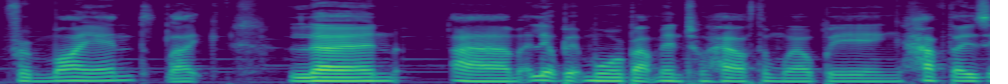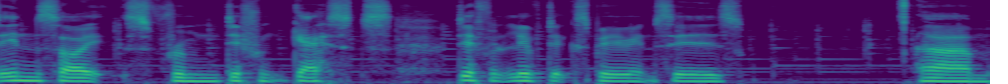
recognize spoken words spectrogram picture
from my end, like learn um, a little bit more about mental health and well-being have those insights from different guests different lived experiences. Um,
